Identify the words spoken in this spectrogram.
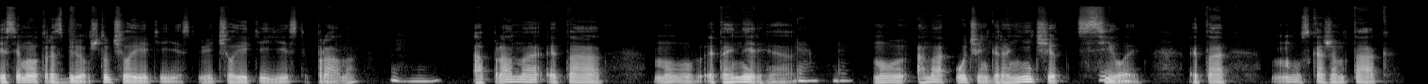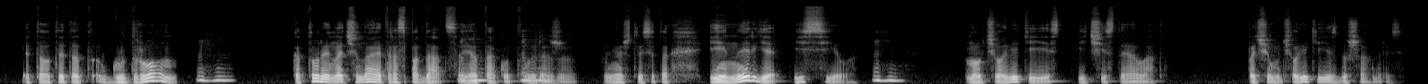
Если мы вот разберем, что в человеке есть, ведь в человеке есть прана, Мгм. а прана — это, ну, это энергия. Да, да. Ну, она очень граничит с силой. Это, ну, скажем так, это вот этот гудрон, Мгм. который начинает распадаться. Я Мгм. так вот Мгм. выражу. Понимаешь, то есть это и энергия, и сила. Мгм. Но в человеке есть и чистый аллат. Почему? В человеке есть душа, друзья.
